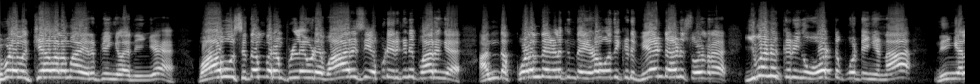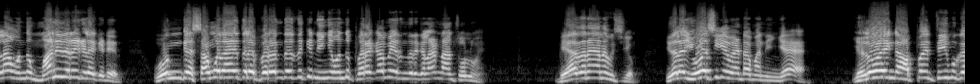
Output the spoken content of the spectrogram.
இவ்வளவு கேவலமா இருப்பீங்களா நீங்க? வாவு சிதம்பரம் பிள்ளையுடைய வாரிசு எப்படி இருக்குன்னு பாருங்க. அந்த குழந்தைகளுக்கு இந்த இடஒதுக்கீடு வேண்டான்னு சொல்ற இவனுக்கு நீங்க ஓட்டு போட்டீங்கன்னா நீங்க எல்லாம் வந்து மனிதர்களே கிடையாது. உங்க சமுதாயத்துல பிறந்ததுக்கு நீங்க வந்து பிறக்காம இருந்திருக்கலாம்னு நான் சொல்லுவேன். வேதனையான விஷயம். இதெல்லாம் யோசிக்க வேண்டாமா நீங்க? ஏதோ எங்க அப்பா திமுக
